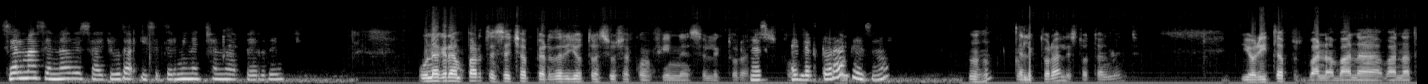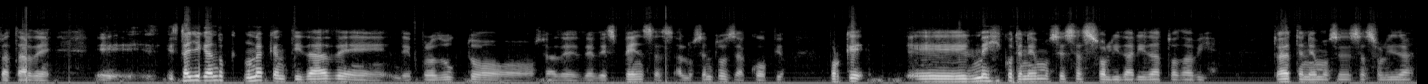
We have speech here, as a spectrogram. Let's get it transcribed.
se ha almacenado esa ayuda y se termina echando a perder. Una gran parte se echa a perder y otra se usa con fines electorales. electorales, ¿no? Electorales, totalmente. Y ahorita pues van a, van a, van a tratar de... Eh, está llegando una cantidad de, de producto, o sea, de, despensas a los centros de acopio, porque eh, en México tenemos esa solidaridad todavía. Todavía tenemos esa solidaridad.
